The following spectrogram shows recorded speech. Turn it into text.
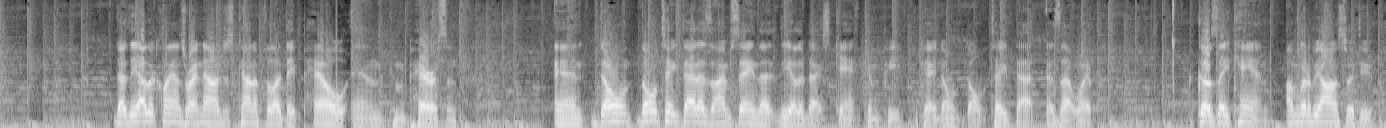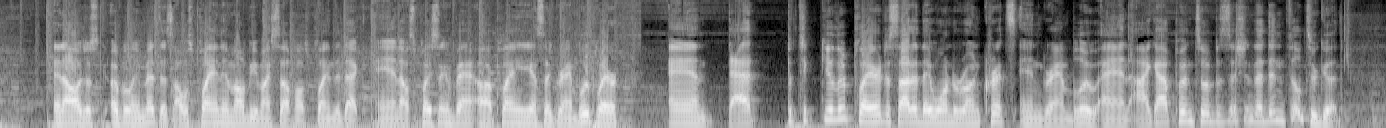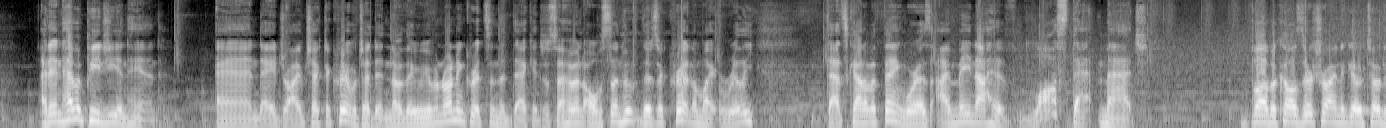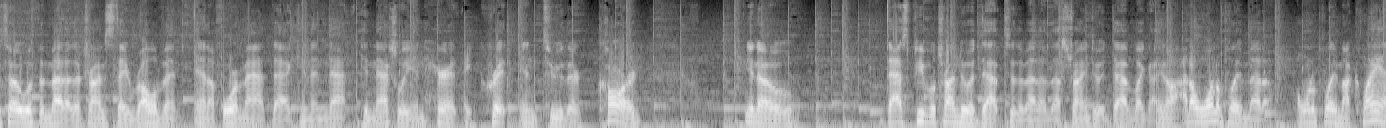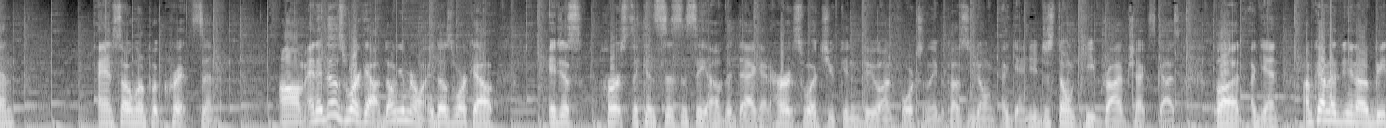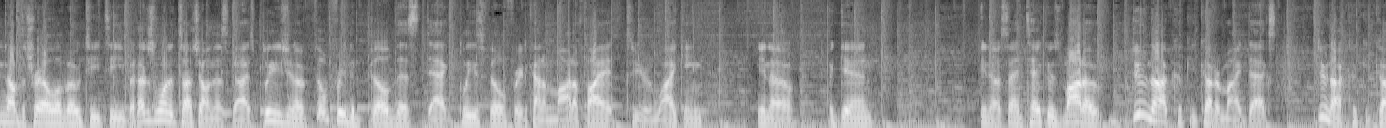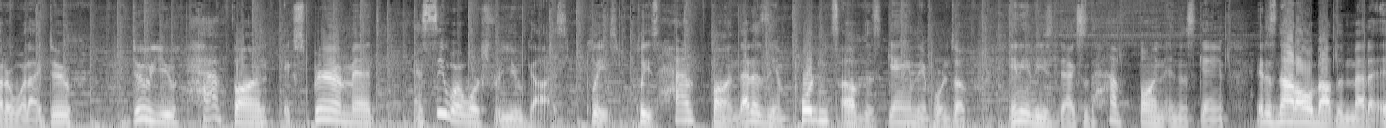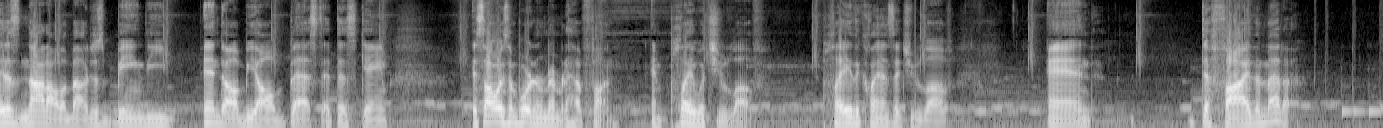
that the other clans right now just kind of feel like they pale in comparison. And don't don't take that as I'm saying that the other decks can't compete. Okay, don't don't take that as that way because they can. I'm to be honest with you, and I'll just openly admit this. I was playing MLB myself. I was playing the deck, and I was placing uh, playing against a Grand Blue player, and that particular player decided they wanted to run crits in Grand Blue, and I got put into a position that didn't feel too good. I didn't have a PG in hand, and they drive checked a crit, which I didn't know they were even running crits in the deck. It just happened all of a sudden, there's a crit, and I'm like, really? That's kind of a thing. Whereas I may not have lost that match but because they're trying to go toe to toe with the meta, they're trying to stay relevant in a format that can can naturally inherit a crit into their card. You know, that's people trying to adapt to the meta. That's trying to adapt. Like you know, I don't want to play meta. I want to play my clan, and so I'm going to put crits in it. Um, and it does work out. Don't get me wrong, it does work out. It just hurts the consistency of the deck. It hurts what you can do, unfortunately, because you don't, again, you just don't keep drive checks, guys. But again, I'm kind of, you know, beating off the trail of OTT, but I just want to touch on this, guys. Please, you know, feel free to build this deck. Please feel free to kind of modify it to your liking. You know, again, you know, Santeku's motto, do not cookie cutter my decks. Do not cookie cutter what I do. Do you have fun, experiment, and see what works for you guys. Please, please have fun. That is the importance of this game, the importance of any of these decks is to have fun in this game. It is not all about the meta. It is not all about just being the end all be all best at this game. It's always important to remember to have fun and play what you love. Play the clans that you love and defy the meta.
